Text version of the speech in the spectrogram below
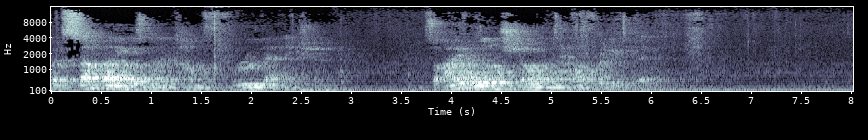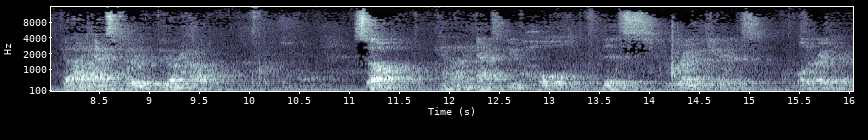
but somebody was going to come through that nation. So I have a little show and tell for you today. Can I ask for your help? So, can I ask you to hold this right here? This, hold it right here.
